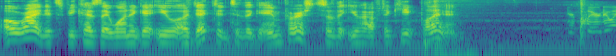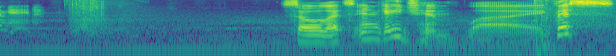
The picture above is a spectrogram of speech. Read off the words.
Oh, right, it's because they want to get you addicted to the game first so that you have to keep playing. So let's engage him. Like this.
